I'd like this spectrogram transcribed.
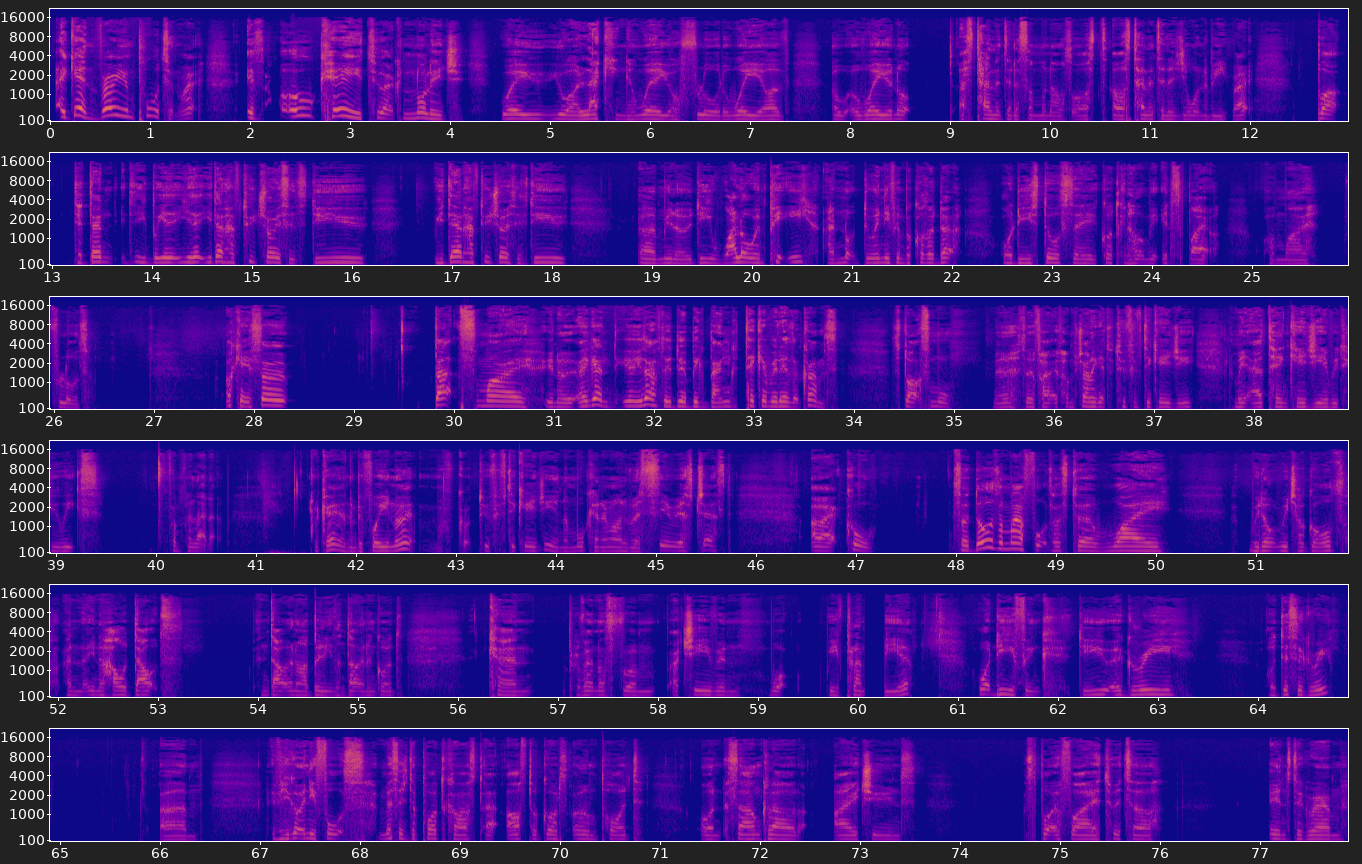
Again, very important, right? It's okay to acknowledge where you, you are lacking and where you're flawed or where you have or, where you're not as talented as someone else or as, or as talented as you want to be, right? But then, but you, you, you then have two choices. Do you you then have two choices? Do you um, you know, do you wallow in pity and not do anything because of that, or do you still say God can help me in spite of my flaws? Okay, so that's my, you know, again, you don't have to do a big bang. Take every day that comes. Start small. Yeah. So if I if I'm trying to get to 250 kg, let me add 10 kg every two weeks, something like that. Okay, and then before you know it, I've got 250 kg and I'm walking around with a serious chest. All right, cool so those are my thoughts as to why we don't reach our goals, and you know how doubt and doubting our abilities and doubting in God can prevent us from achieving what we've planned for the year. What do you think? Do you agree or disagree? Um, if you've got any thoughts, message the podcast at After God's Own Pod on SoundCloud, iTunes, Spotify, Twitter, Instagram.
